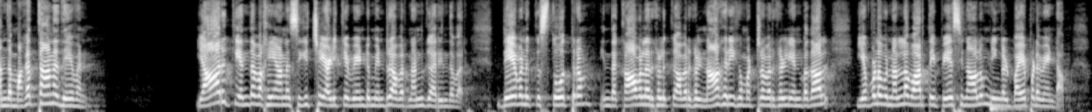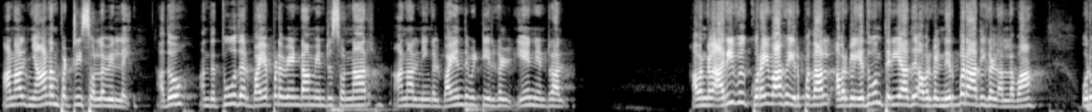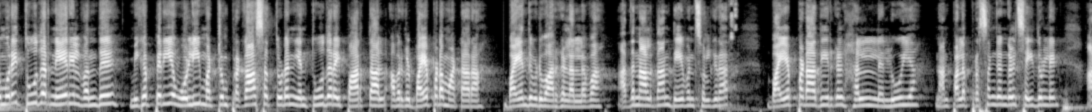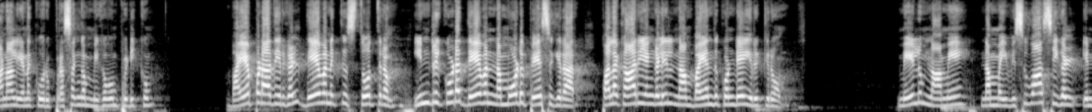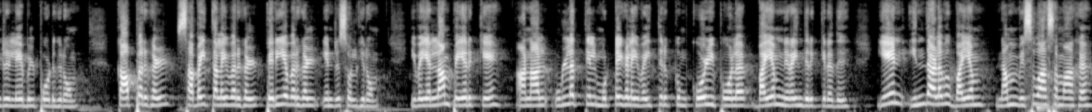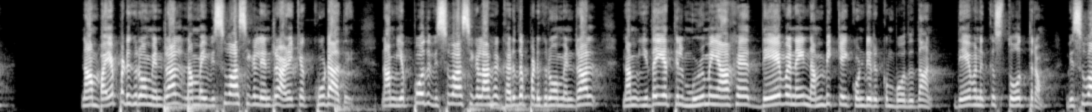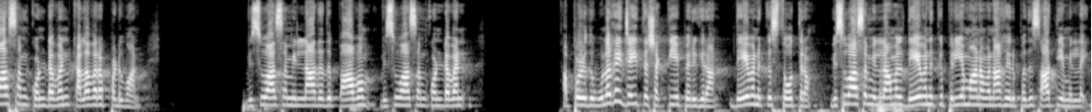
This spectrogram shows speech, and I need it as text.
அந்த மகத்தான தேவன். யாருக்கு எந்த வகையான சிகிச்சை அளிக்க வேண்டும் என்று அவர் நன்கு அறிந்தவர். தேவனுக்கு ஸ்தோத்திரம். இந்த காவலர்களுக்கு அவர்கள் நாகரிகமற்றவர்கள் என்பதால் எவ்வளவு நல்ல வார்த்தை பேசினாலும் நீங்கள் பயப்பட வேண்டாம். ஆனால் ஞானம் பற்றி சொல்லவில்லை. அதோ அந்த தூதர் பயப்பட வேண்டாம் என்று சொன்னார். ஆனால் நீங்கள் பயந்து விட்டீர்கள். ஏன் என்றால் அவர்கள் அறிவு குறைவாக இருப்பதால் அவர்கள் எதுவும் தெரியாது. அவர்கள் நிர்பராதிகள் அல்லவா? ஒரு முறை தூதர் நேரில் வந்து மிகப்பெரிய ஒளி மற்றும் பிரகாசத்துடன் என் தூதரை பார்த்தால் அவர்கள் பயப்பட மாட்டாரா? பயந்து விடுவார்கள் அல்லவா? அதனால் தான் தேவன் சொல்கிறார் பயப்படாதீர்கள் ஹல் லூயா நான் பல பிரசங்கங்கள் செய்துள்ளேன் ஆனால் எனக்கு ஒரு பிரசங்கம் மிகவும் பிடிக்கும். பயப்படாதீர்கள் தேவனுக்கு ஸ்தோத்திரம். இன்று கூட தேவன் நம்மோடு பேசுகிறார் பல காரியங்களில் நாம் பயந்து கொண்டே இருக்கிறோம். மேலும் நாமே நம்மை விசுவாசிகள் என்று லேபிள் போடுகிறோம். காப்பர்கள் சபை தலைவர்கள் பெரியவர்கள் என்று சொல்கிறோம். இவையெல்லாம் பெயருக்கே ஆனால் உள்ளத்தில் முட்டைகளை வைத்திருக்கும் கோழி போல பயம் நிறைந்திருக்கிறது. ஏன் இந்த அளவு பயம் நம் விசுவாசமாக? நாம் பயப்படுகிறோம் என்றால் நம்மை விசுவாசிகள் என்று அழைக்கக்கூடாது நாம் எப்போது விசுவாசிகளாக கருதப்படுகிறோம் என்றால் நம் இதயத்தில் முழுமையாக தேவனை நம்பிக்கை கொண்டிருக்கும் போதுதான். தேவனுக்கு ஸ்தோத்திரம். விசுவாசம் கொண்டவன் கலவரப்படுவான். விசுவாசம் இல்லாதது பாவம் விசுவாசம் கொண்டவன். அப்பொழுது உலகை ஜெயித்த சக்தியை பெறுகிறான். தேவனுக்கு ஸ்தோத்திரம். விசுவாசம் இல்லாமல் தேவனுக்கு பிரியமானவனாக இருப்பது சாத்தியமில்லை.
